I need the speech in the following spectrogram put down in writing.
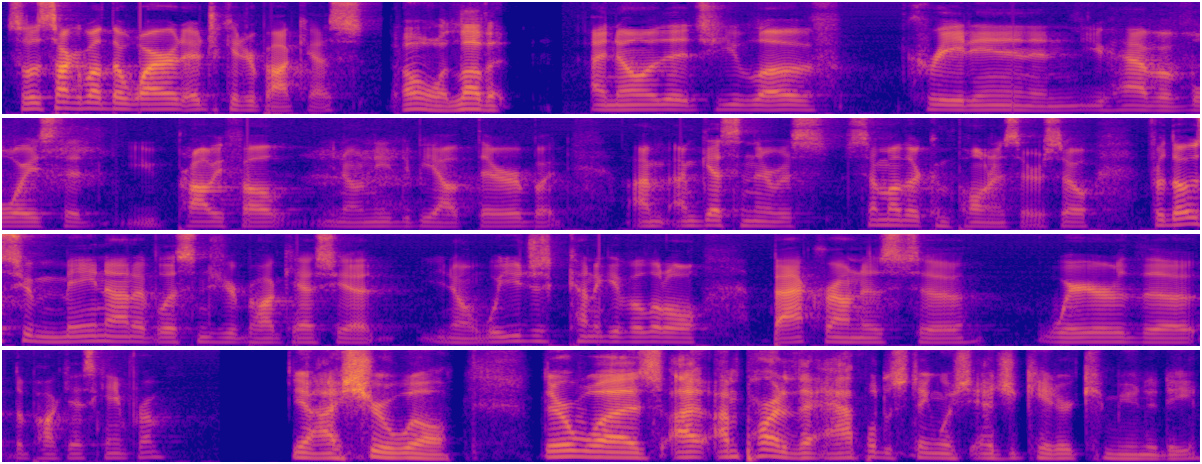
So let's talk about the Wired Educator podcast. Oh, I love it. I know that you love creating and you have a voice that you probably felt you know need to be out there but I'm, I'm guessing there was some other components there. So for those who may not have listened to your podcast yet you know will you just kind of give a little background as to where the the podcast came from? Yeah i sure will. There was I, i'm part of the apple distinguished educator community.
